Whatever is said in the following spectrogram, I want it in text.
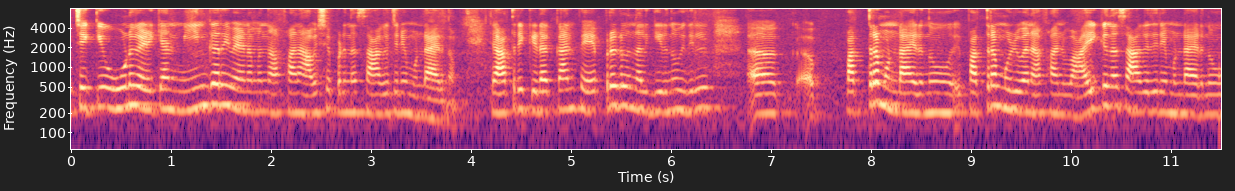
ഉച്ചയ്ക്ക് ഊണ് കഴിക്കാൻ മീൻകറി വേണമെന്ന് അഫാൻ ആവശ്യപ്പെടുന്ന സാഹചര്യം ഉണ്ടായിരുന്നു രാത്രി കിടക്കാൻ പേപ്പറുകൾ നൽകിയിരുന്നു. ഇതിൽ പത്രമുണ്ടായിരുന്നു. പത്രം മുഴുവൻ അഫാൻ വായിക്കുന്ന സാഹചര്യമുണ്ടായിരുന്നു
